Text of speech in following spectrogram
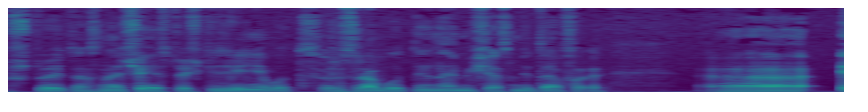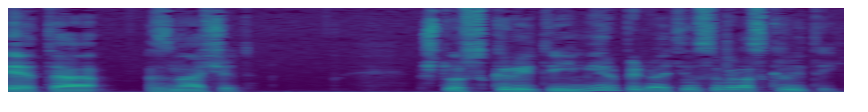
что это означает с точки зрения вот, разработанной нами сейчас метафоры? Э, это значит, что скрытый мир превратился в раскрытый.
